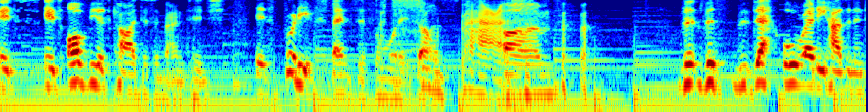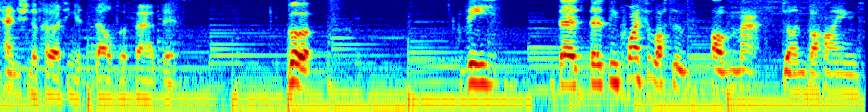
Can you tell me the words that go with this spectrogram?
It's it's obvious card disadvantage. It's pretty expensive for what it so does. bad. Um, the, the the deck already has an intention of hurting itself a fair bit, but the there's there's been quite a lot of of maths done behind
